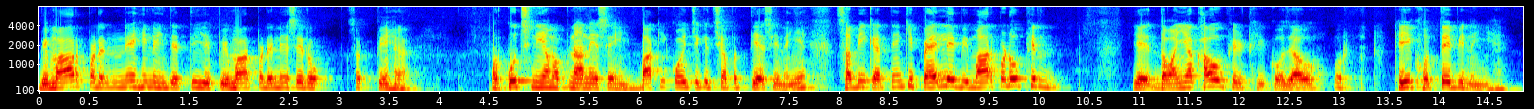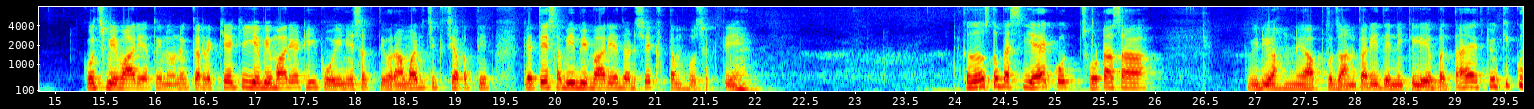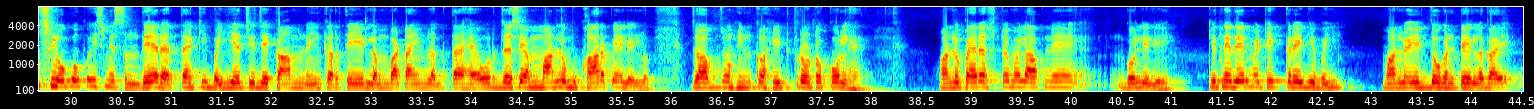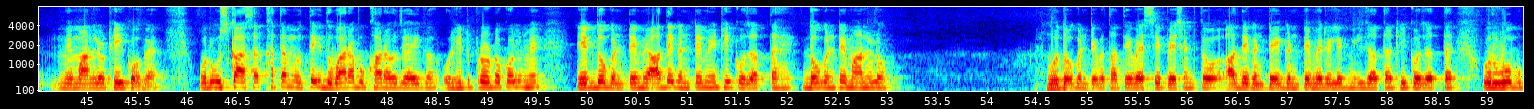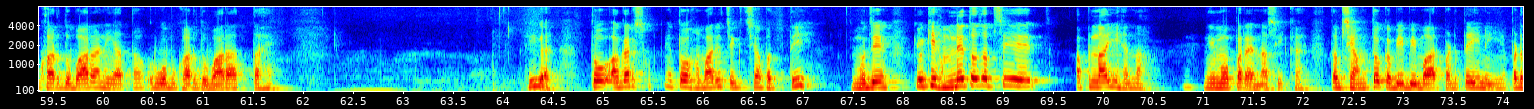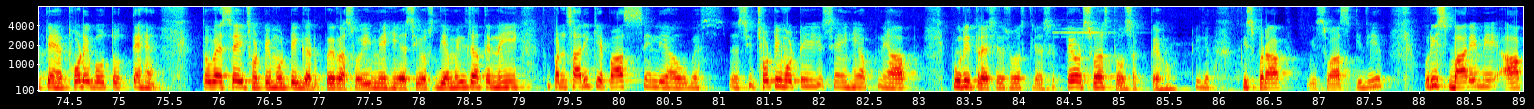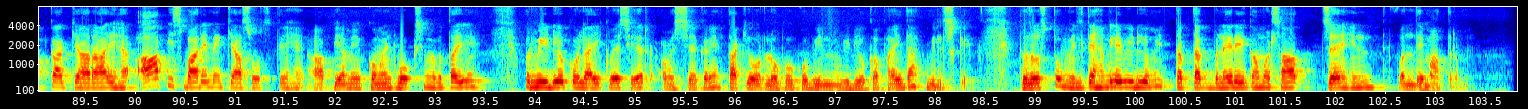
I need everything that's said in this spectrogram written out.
बीमार पड़ने ही नहीं देती, बीमार पड़ने से रोक सकते हैं और कुछ नियम अपनाने से ही। बाकी कोई चिकित्सा पत्ति ऐसी नहीं है। सभी कहते हैं कि पहले बीमार पड़ो, फिर ये दवाइयाँ खाओ, फिर ठीक हो जाओ, और ठीक होते भी नहीं हैं। कुछ बीमारियाँ तो इन्होंने कर रखी है कि ये बीमारियाँ ठीक हो ही नहीं सकती और हमारी चिकित्सा पद्धति कहते हैं, सभी बीमारियाँ जड़ से ख़त्म हो सकती हैं। तो दोस्तों, बस यह कुछ छोटा सा वीडियो हमने आपको जानकारी देने के लिए बताया, क्योंकि कुछ लोगों को इसमें संदेह रहता है कि भाई ये चीज़ें काम नहीं करती, लंबा टाइम लगता है, और जैसे हम मान लो बुखार पे ले लो, जो अब जो इनका हिट प्रोटोकॉल है, मान लो पैरास्टामोल आपने गोली ली, कितनी देर में ठीक करेगी भाई? मान लो एक दो घंटे लगाए, में मान लो ठीक हो गए, और उसका असर ख़त्म होते ही दोबारा बुखार हो जाएगा, और हिट प्रोटोकॉल में एक दो घंटे में, आधे घंटे में ठीक हो जाता है। दो घंटे मान लो। वो दो घंटे बताते वैसे पेशेंट तो आधे घंटे, एक घंटे में रिलीफ मिल जाता है, ठीक हो जाता है, और वो बुखार दोबारा नहीं आता, और वो बुखार दोबारा आता है। ठीक है? तो अगर तो हमारी चिकित्सा पद्धति मुझे, क्योंकि हमने तो जब से अपनाई है ना नियमों पर रहना सीखा है। तब से हम तो कभी बीमार पड़ते ही नहीं हैं। पड़ते हैं, थोड़े बहुत होते हैं। तो वैसे ही छोटी मोटी घर पर रसोई में ही ऐसी औषधियाँ मिल जाते, नहीं तो पंसारी के पास से ले आओ बस। ऐसी छोटी मोटी से ही अपने आप पूरी तरह से स्वस्थ रह सकते हो और स्वस्थ हो सकते हो, ठीक है? तो इस पर आप विश्वास कीजिए। और इस बारे में आपका क्या राय है? आप इस बारे में क्या सोचते हैं? आप भी हमें कॉमेंट बॉक्स में बताइए और वीडियो को लाइक व शेयर अवश्य करें ताकि और लोगों को भी इन वीडियो का फ़ायदा मिल सके। तो दोस्तों, मिलते हैं अगले वीडियो में। तब तक बने रहेगा हमारे साथ। जय हिंद, वंदे मातरम।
